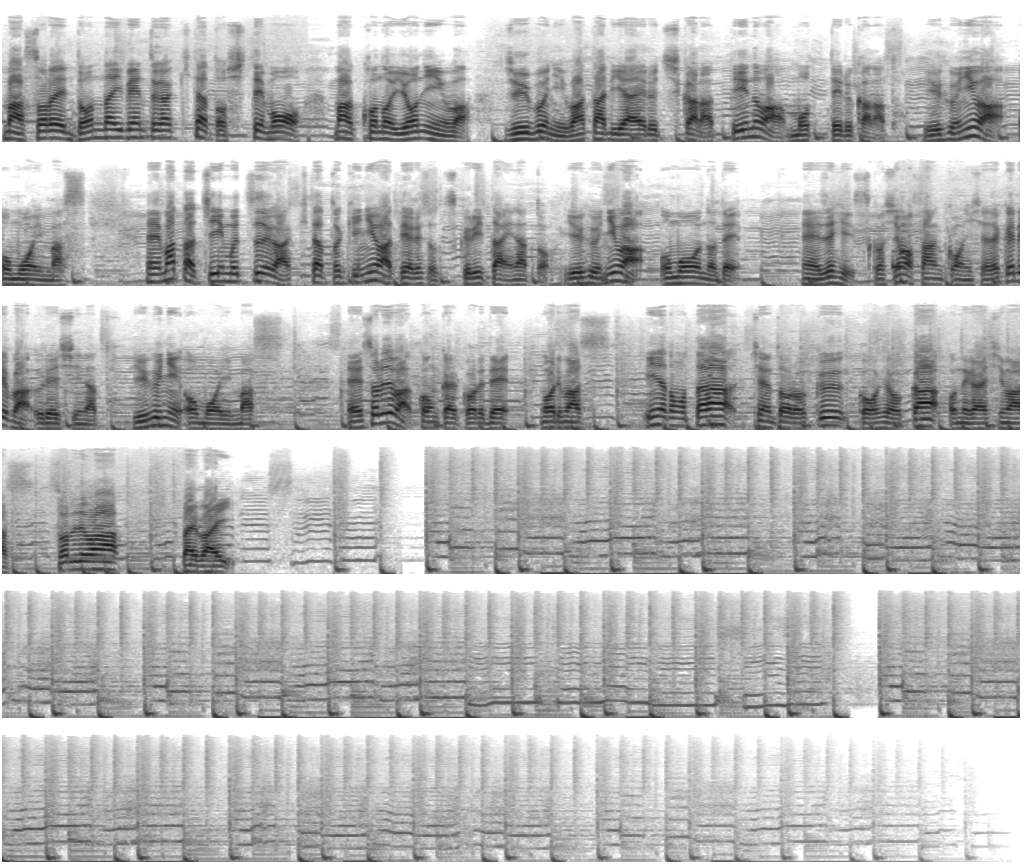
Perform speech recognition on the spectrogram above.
まあそれどんなイベントが来たとしても、まあこの4人は十分に渡り合える力っていうのは持ってるかなというふうには思います。えまたチーム2が来た時にはテアレスを作りたいなというふうには思うので、えー、ぜひ少しも参考にしていただければ嬉しいなというふうに思います。え、それでは今回これで終わります。いいなと思ったらチャンネル登録、高評価お願いします。それでは、バイバイ。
